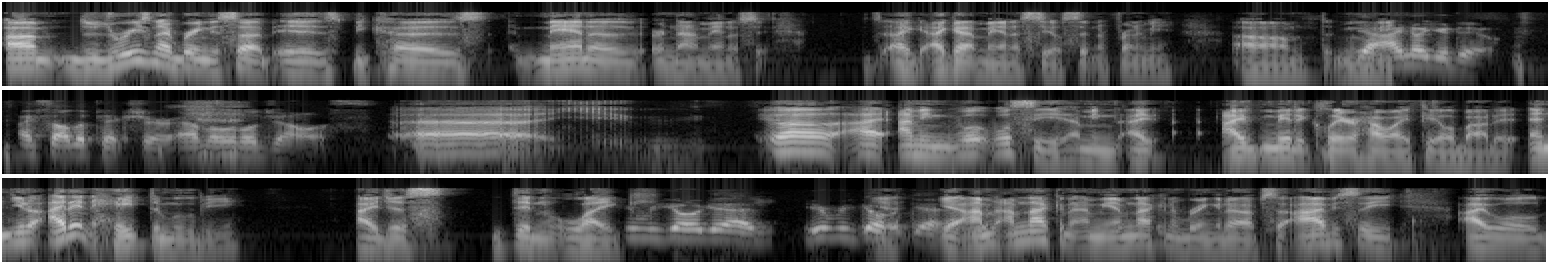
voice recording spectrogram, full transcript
um, the, the reason I bring this up is because Man of or not Man of I, I got Man of Steel sitting in front of me. Um, the movie. Yeah, I know you do. I saw the picture. I'm a little jealous. Uh, well, I, I mean, we'll, we'll see. I mean, I, I've made it clear how I feel about it. And, you know, I didn't hate the movie. I just didn't like. Here we go again. Here we go yeah, again. Yeah, I'm, I'm not gonna. I mean, I'm not gonna bring it up. So obviously, I will,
